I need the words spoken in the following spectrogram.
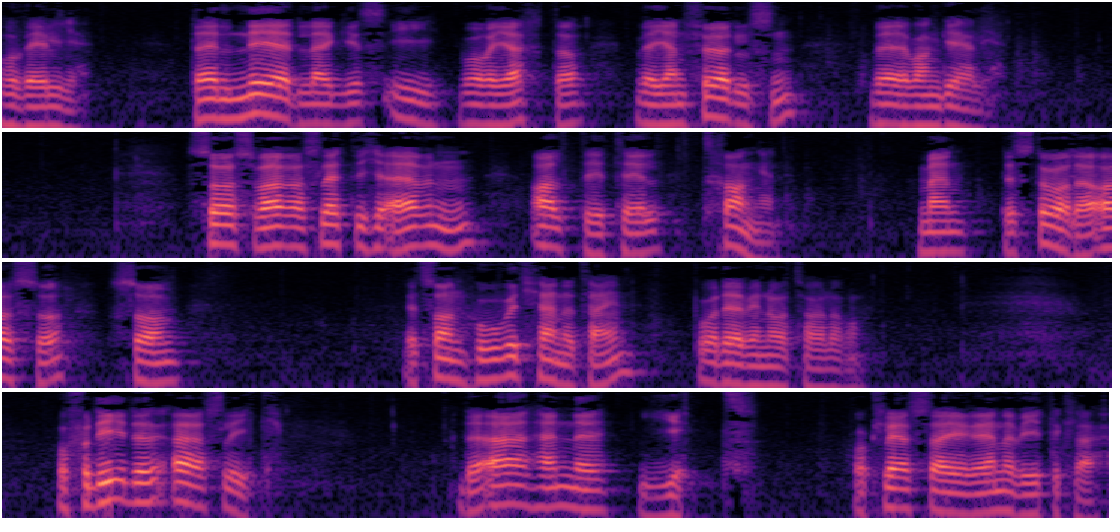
og vilje. Det nedlegges i våre hjerter ved gjenfødelsen, ved evangeliet så svarer slett ikke evnen alltid til trangen, men det står der altså som et sånn hovedkjennetegn på det vi nå taler om. Og fordi det er slik, det er henne gitt å kle seg i rene hvite klær,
